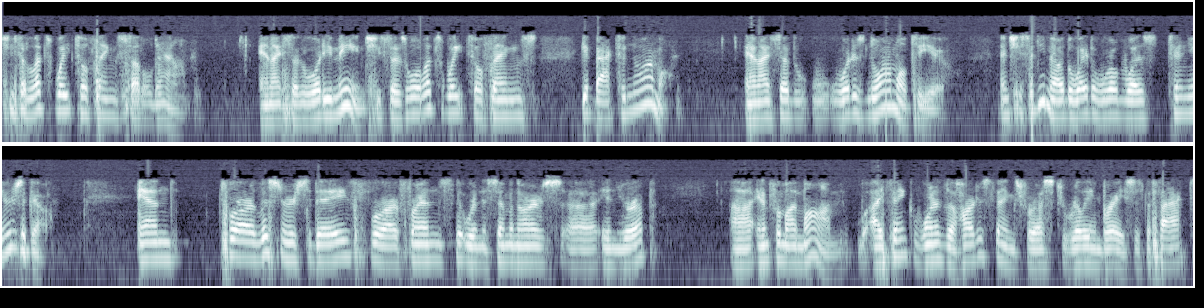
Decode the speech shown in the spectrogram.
She said, Let's wait till things settle down. And I said, well, What do you mean? She says, Well, let's wait till things get back to normal. And I said, What is normal to you? And she said, You know, the way the world was 10 years ago. And for our listeners today, for our friends that were in the seminars uh, in Europe, uh, and for my mom. I think one of the hardest things for us to really embrace is the fact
